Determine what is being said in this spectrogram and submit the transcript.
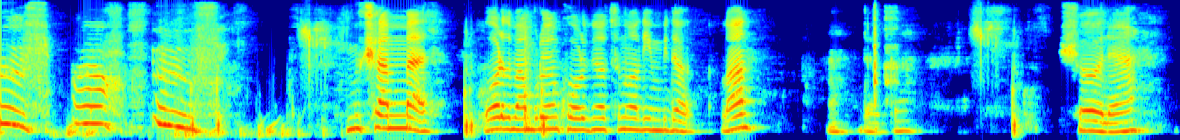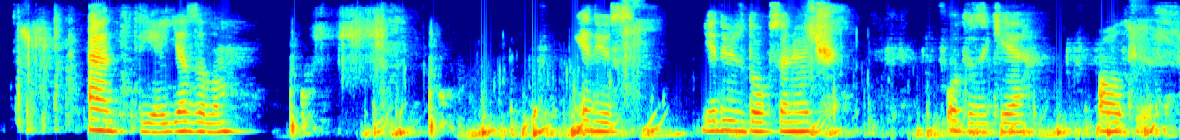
Uf. Mükemmel. Bu arada ben buranın koordinatını alayım bir dakika. Lan. Heh, bir dakika. şöyle end diye yazalım. 700 793 32 600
